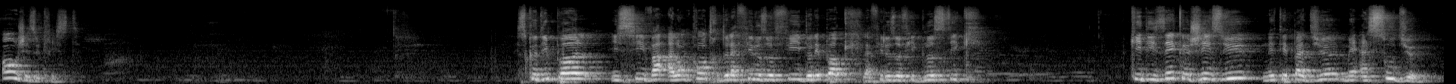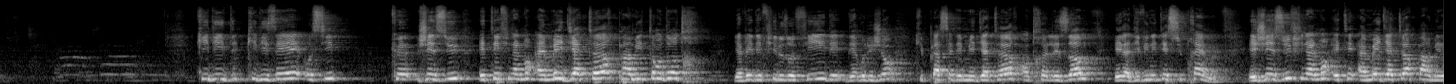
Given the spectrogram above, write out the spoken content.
en Jésus-Christ. Ce que dit Paul ici va à l'encontre de la philosophie de l'époque, la philosophie gnostique, qui disait que Jésus n'était pas Dieu, mais un sous-Dieu qui, disait aussi que Jésus était finalement un médiateur parmi tant d'autres. Il y avait des philosophies, des, religions qui plaçaient des médiateurs entre les hommes et la divinité suprême. Et Jésus finalement était un médiateur parmi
